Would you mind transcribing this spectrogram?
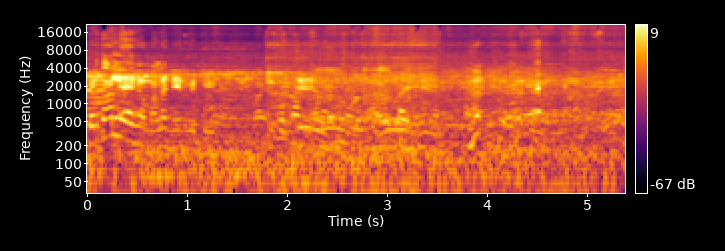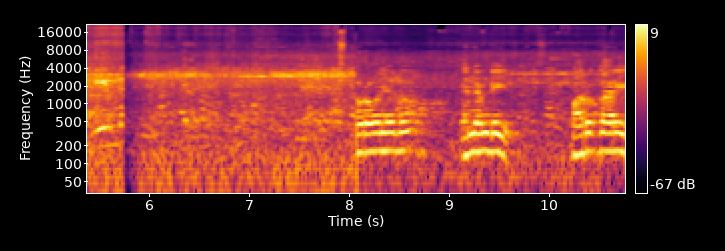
పెడతాలే ఇంకా మళ్ళీ నేను పెట్టి. గౌరవనీయులు ఎన్ఎండి ఫారూక్ గారి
